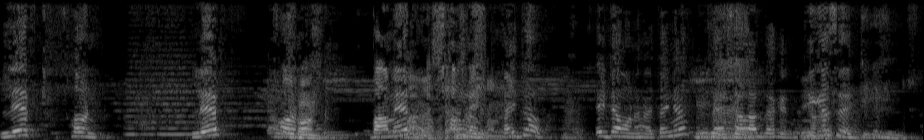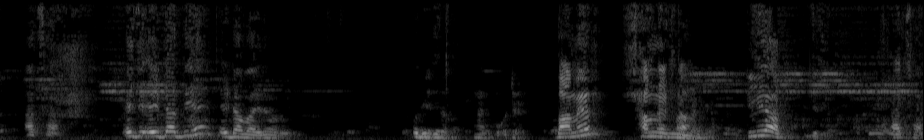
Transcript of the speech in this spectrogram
লেফট ফ্রন্ট লেফট ফ্রন্ট বামের সামনে তাই তো? এইটা মনে হয় তাই না? কালার দেখেন। ঠিক আছে? আচ্ছা। এই যে এইটা দিয়ে এটা বাইরে হবে। হ্যাঁ, বামের সামনেরটা ক্লিয়ার আচ্ছা।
